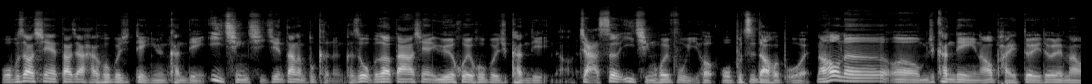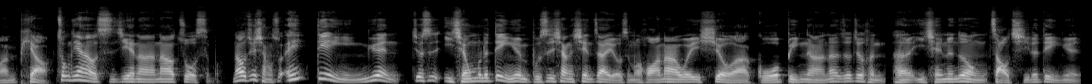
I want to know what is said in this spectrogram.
我不知道现在大家还会不会去电影院看电影？疫情期间当然不可能，可是我不知道大家现在约会会不会去看电影啊？假设疫情恢复以后，我不知道会不会。然后呢，呃，我们去看电影，然后排队，对不对？买完票，中间还有时间呢，那要做什么？然后我就想说，哎，电影院就是以前我们的电影院不是像现在有什么华纳威秀啊、国宾啊，那时候就很呃以前的那种早期的电影院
